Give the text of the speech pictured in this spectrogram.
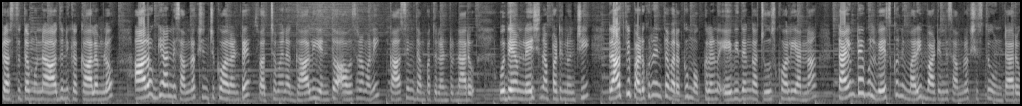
ప్రస్తుతం ఉన్న ఆధునిక కాలంలో ఆరోగ్యాన్ని సంరక్షించుకోవాలంటే స్వచ్ఛమైన గాలి ఎంతో అవసరమని కాసిం దంపతులు అంటున్నారు ఉదయం లేచినప్పటి నుంచి రాత్రి పడుకునేంత వరకు మొక్కలను ఏ విధంగా చూసుకోవాలి అన్న టైం టేబుల్ వేసుకుని మరీ వాటిని సంరక్షిస్తూ ఉంటారు.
